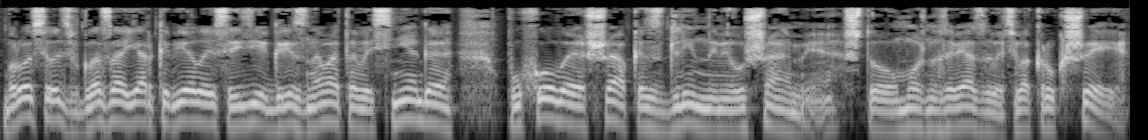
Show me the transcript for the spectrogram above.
Бросилась в глаза ярко-белая среди грязноватого снега пуховая шапка с длинными ушами, что можно завязывать вокруг шеи.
